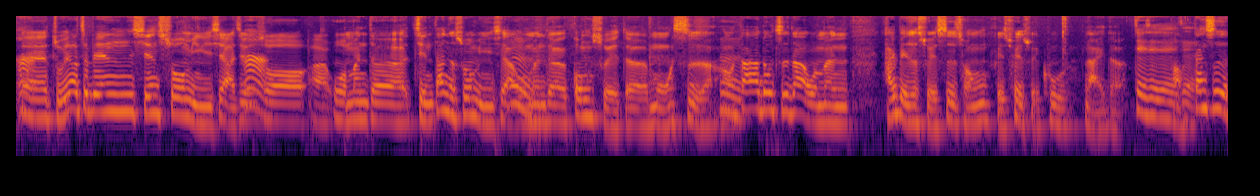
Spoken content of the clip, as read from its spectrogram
呃，主要这边先说明一下，就是说呃，我们的简单的说明一下我们的供水的模式啊。大家都知道，我们台北的水是从翡翠水库来的，对对对对。但是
